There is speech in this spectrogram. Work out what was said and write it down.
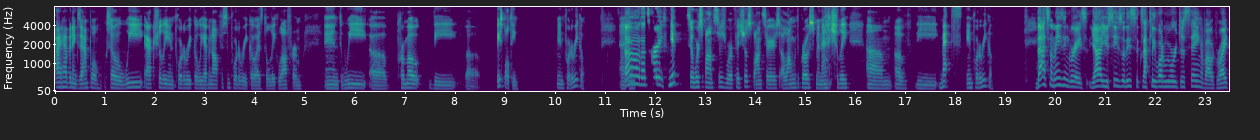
I have an example. So we actually in Puerto Rico, we have an office in Puerto Rico as the Lake Law Firm, and we uh, promote the uh, baseball team in Puerto Rico. And oh that's great yeah, so we're sponsors. We're official sponsors, along with Grossman, actually, um, of the Mets in Puerto Rico. that's amazing grace yeah you see so this is exactly what we were just saying about right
